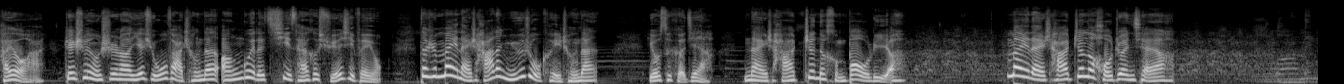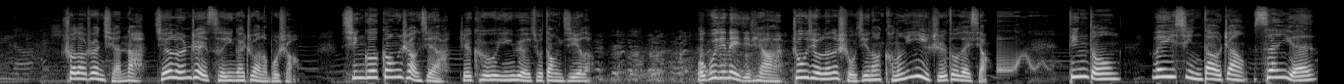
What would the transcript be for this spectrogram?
还有啊，这摄影师呢，也许无法承担昂贵的器材和学习费用，但是卖奶茶的女主可以承担。由此可见啊，奶茶真的很暴利啊！卖奶茶真的好赚钱啊！说到赚钱呢，杰伦这次应该赚了不少。新歌刚上线啊，这 QQ 音乐就宕机了。我估计那几天啊，周杰伦的手机呢，可能一直都在响，叮咚，微信到账三元。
